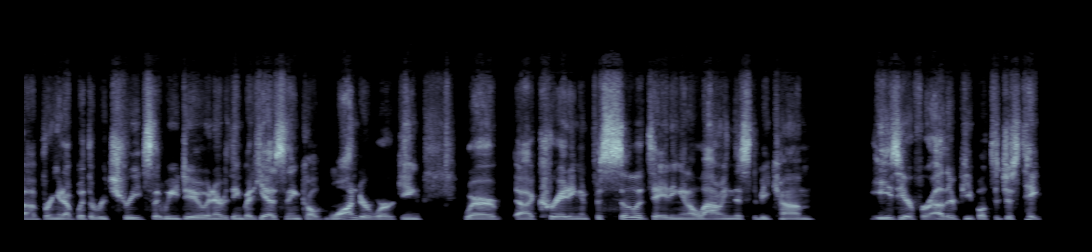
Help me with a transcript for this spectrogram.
uh, bring it up with the retreats that we do and everything. But he has a thing called Wander Working, where uh, creating and facilitating and allowing this to become easier for other people to just take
